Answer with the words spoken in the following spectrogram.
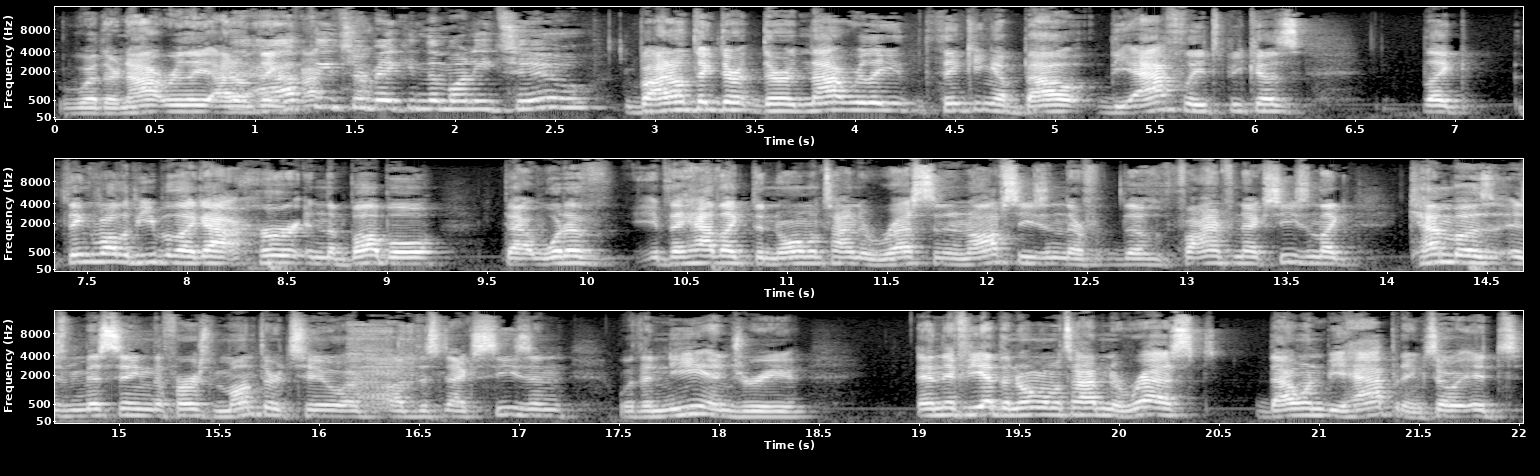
Where they're not really, I don't the think, athletes are making the money too. but I don't think they're they're not really thinking about the athletes because, like, think of all the people that got hurt in the bubble that would have if they had like the normal time to rest in an off season, they're they're fine for next season. Like Kemba is, is missing the first month or two of, of this next season with a knee injury, and if he had the normal time to rest, that wouldn't be happening. So it's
